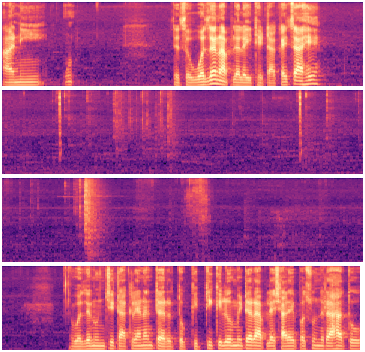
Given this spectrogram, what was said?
आणि उ- त्याचं वजन आपल्याला इथे टाकायचं आहे. वजन उंची टाकल्यानंतर तो किती किलोमीटर आपल्या शाळेपासून राहतो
